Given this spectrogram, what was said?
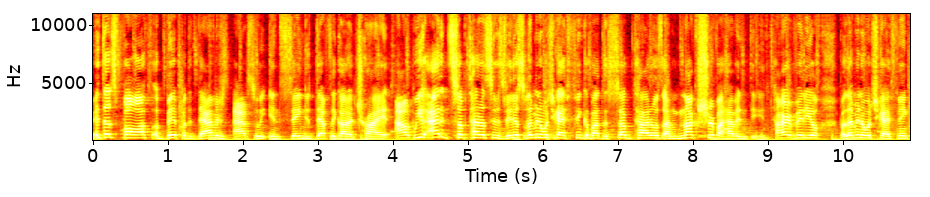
It does fall off a bit, but the damage is absolutely insane. You definitely gotta try it out. We added subtitles to this video, so let me know what you guys think about the subtitles videos. I'm not sure if I have it in the entire video, but let me know what you guys think.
